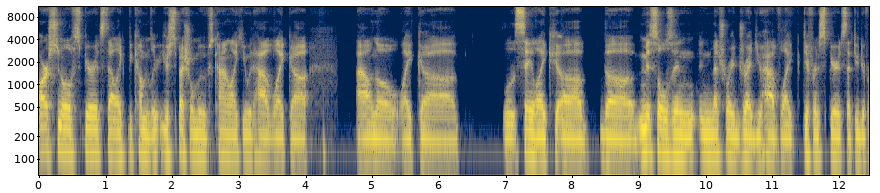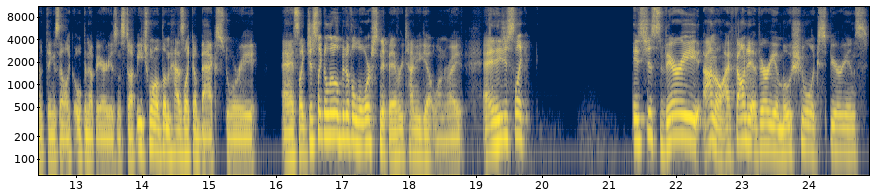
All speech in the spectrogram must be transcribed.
arsenal of spirits that like become your special moves, kind of like you would have like uh I don't know, like uh let's say like uh the missiles in in Metroid Dread, you have like different spirits that do different things that like open up areas and stuff. Each one of them has like a backstory, and it's like just like a little bit of a lore snippet every time you get one, right? And they just like it's just very I don't know. I found it a very emotional experience.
